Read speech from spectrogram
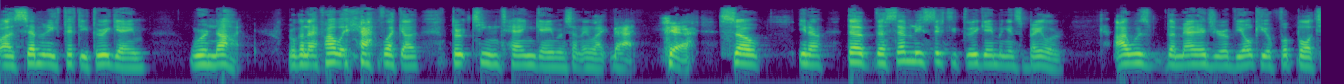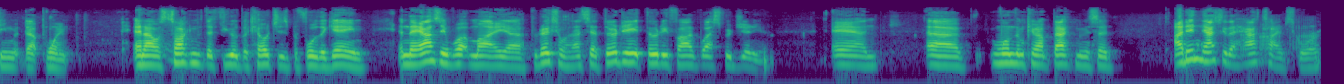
a 70 53 game, we're not. We're going to probably have like a 13 10 game or something like that. Yeah. So, you know, the the 70-63 game against Baylor, I was the manager of the Hill football team at that. And I was talking with a few of the coaches before the game, and they asked me what my uh, prediction was. I said 38-35 West Virginia. And uh, one of them came up back to me and said, I didn't ask you the halftime score.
